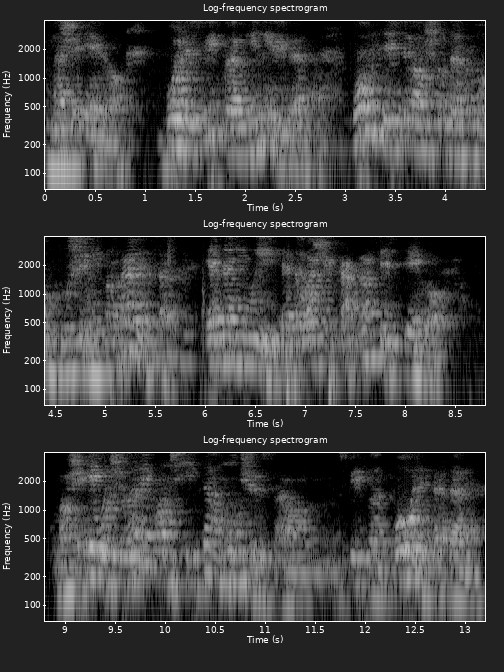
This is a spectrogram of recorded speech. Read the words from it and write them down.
наше эго. Боль испытываем не мы, ребята. Помните, если вам что-то потом в душе не понравится, это не вы, это ваше как раз есть эго. Вообще эго человек, он всегда мучается, он испытывает боль и так далее.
